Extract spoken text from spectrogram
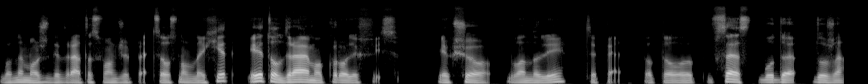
вони можуть грати слон G5. Це основний хід. І тут граємо король F8. Якщо 2 нулі, це 5. Тобто все буде дуже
